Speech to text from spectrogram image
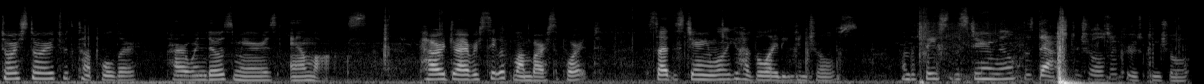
Door storage with cup holder, power windows, mirrors, and locks. Power driver seat with lumbar support. Beside the steering wheel you have the lighting controls. On the face of the steering wheel, there's dash controls and cruise control,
